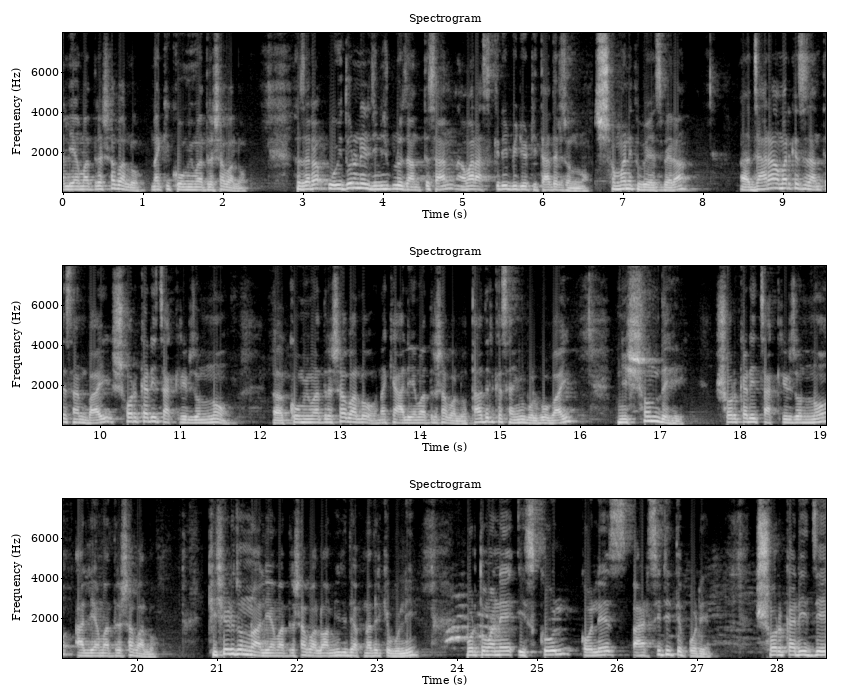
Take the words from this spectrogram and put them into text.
আলিয়া মাদ্রাসা ভালো নাকি কমি মাদ্রাসা ভালো? তো যারা ওই ধরনের জিনিসগুলো জানতে চান আমার আজকের এই ভিডিওটি তাদের জন্য। সম্মানিত বিএস ভাইরা যারা আমার কাছে জানতে চান ভাই, সরকারি চাকরির জন্য কমি মাদ্রাসা ভালো নাকি আলিয়া মাদ্রাসা ভালো, তাদের কাছে আমি বলব ভাই, নিঃসন্দেহে সরকারি চাকরির জন্য আলিয়া মাদ্রাসা ভালো। কিসের জন্য আলিয়া মাদ্রাসা ভালো? আমি যদি আপনাদেরকে বলি, বর্তমানে স্কুল, কলেজ, ভার্সিটিতে পড়ে সরকারি যে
